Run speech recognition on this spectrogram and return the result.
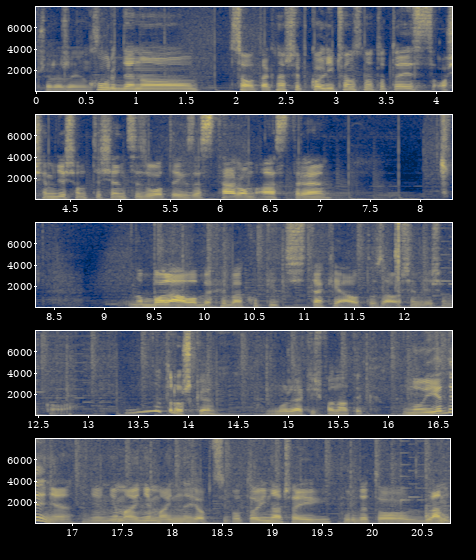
przerażająca. kurde, no co, tak na szybko licząc, no to to jest 80 tysięcy złotych za starą Astrę. No bolałoby chyba kupić takie auto za 80 koła. No troszkę. Może jakiś fanatyk. No jedynie, nie, nie, ma, nie ma innej opcji, bo to inaczej, kurde, to dla mnie...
